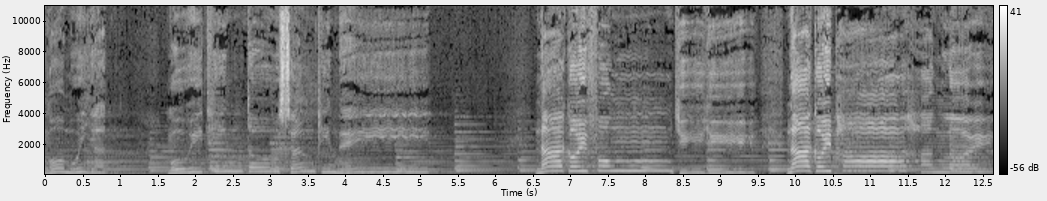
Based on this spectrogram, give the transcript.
我每日每天都想见你。哪惧风雨雨，哪惧怕行旅，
